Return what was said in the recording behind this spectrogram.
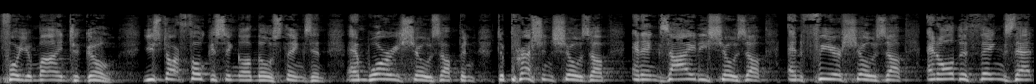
for your mind to go. You start focusing on those things and, and worry shows up and depression shows up and anxiety shows up and fear shows up and all the things that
